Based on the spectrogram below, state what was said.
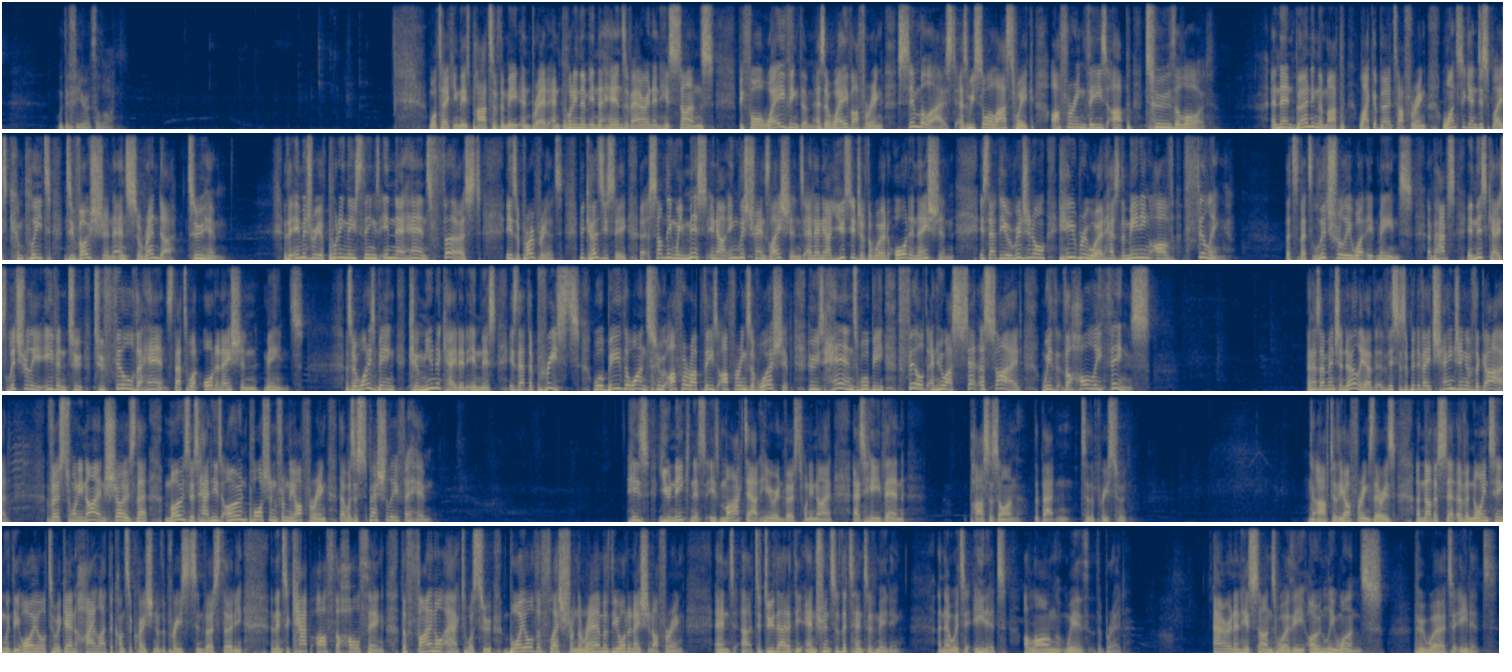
with the fear of the Lord. While taking these parts of the meat and bread and putting them in the hands of Aaron and his sons before waving them as a wave offering, symbolized, as we saw last week, offering these up to the Lord. And then burning them up like a burnt offering once again displays complete devotion and surrender to Him. The imagery of putting these things in their hands first is appropriate because you see, uh, something we miss in our English translations and in our usage of the word ordination is that the original Hebrew word has the meaning of filling. That's, that's literally what it means. And perhaps in this case, literally even to, to fill the hands. That's what ordination means. And so, what is being communicated in this is that the priests will be the ones who offer up these offerings of worship, whose hands will be filled and who are set aside with the holy things. And as I mentioned earlier, this is a bit of a changing of the guard. Verse 29 shows that Moses had his own portion from the offering that was especially for him. His uniqueness is marked out here in verse 29 as he then passes on the baton to the priesthood. After the offerings, there is another set of anointing with the oil to again highlight the consecration of the priests in verse 30. And then to cap off the whole thing, the final act was to boil the flesh from the ram of the ordination offering and uh, to do that at the entrance of the tent of meeting. And they were to eat it along with the bread. Aaron and his sons were the only ones who were to eat it.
